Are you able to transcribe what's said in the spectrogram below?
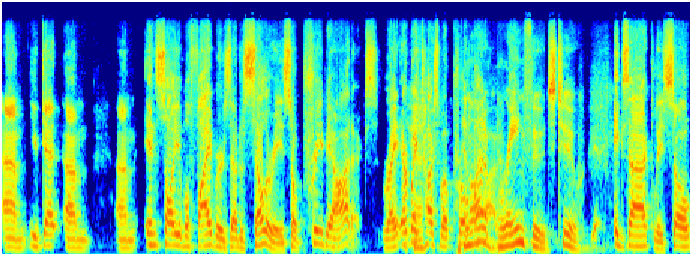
Um, you get um, um, insoluble fibers out of celery, so prebiotics, right? Everybody Yeah. talks about probiotics. And a lot of brain foods too. Exactly. So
